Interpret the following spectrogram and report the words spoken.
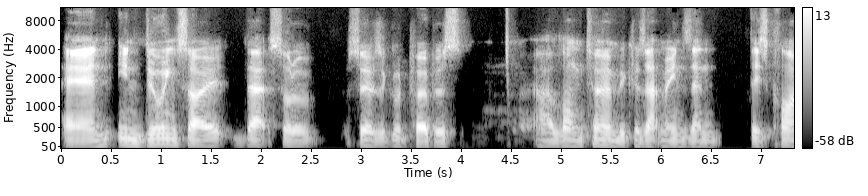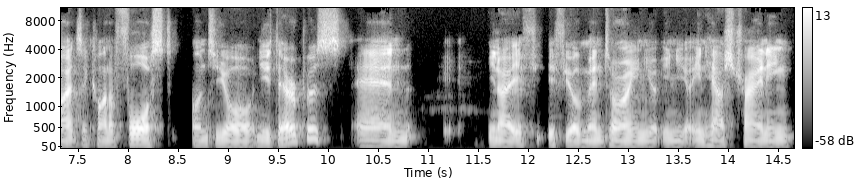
And in doing so, that sort of serves a good purpose uh, long term because that means then these clients are kind of forced onto your new therapists. And you know if if you're mentoring your in your in-house training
